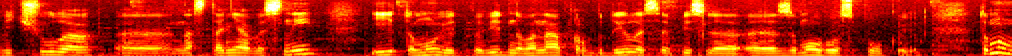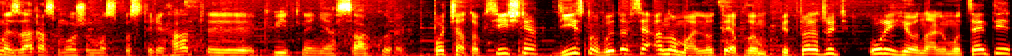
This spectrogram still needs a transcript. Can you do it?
відчула е, настання весни, і тому відповідно вона пробудилася після е, зимового спокою. Тому ми зараз можемо спостерігати квітнення сакури. Початок січня дійсно видався аномально теплим, підтверджують у регіональному центрі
